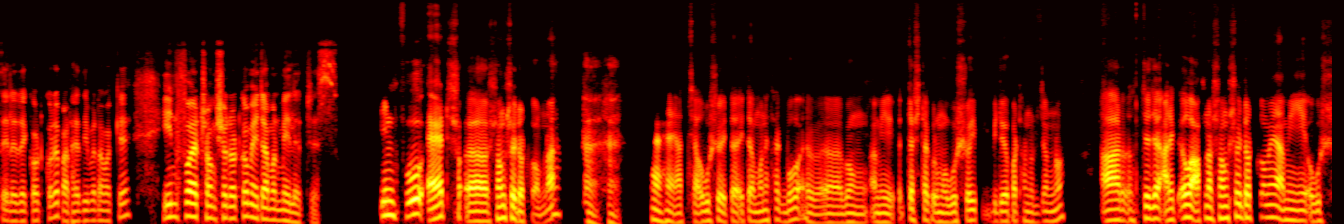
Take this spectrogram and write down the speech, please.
তাহলে রেকর্ড করে পাঠায় দিবেন আমাকে। info@সংশয়.com এটা আমার মেইল অ্যাড্রেস। info at স আ সংশয়.com না? হ্যাঁ, হ্যাঁ। হ্যাঁ, হ্যাঁ, আচ্ছা অবশ্যই এটা এটা মনে থাকব এ এবং আমি চেষ্টা করব অবশ্যই ভিডিও পাঠানোর জন্য। আর হচ্ছে যে আরেক ও আপনার সংশয়.com এ আমি অবশ্য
